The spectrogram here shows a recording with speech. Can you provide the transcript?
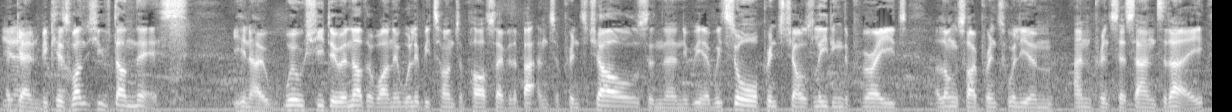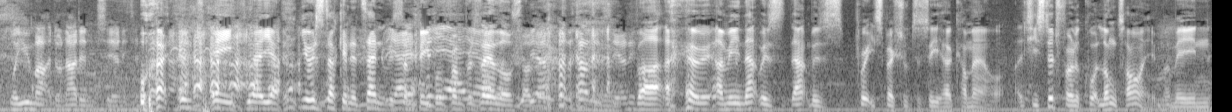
Yeah. again? Because once you've done this, Gómez. You know, will she do another one? And will it be time to pass over the baton to Prince Charles? And then you know, we saw Prince Charles leading the parade alongside Prince William and Princess Anne today. Well, you might have done. I didn't see anything. Indeed, yeah, yeah. You were stuck in a tent with Yeah, some yeah, people yeah, from yeah. Brazil or something. Yeah, I didn't see anything. But I mean, that was that was pretty special to see her come out. She stood for a quite long time. I mean,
